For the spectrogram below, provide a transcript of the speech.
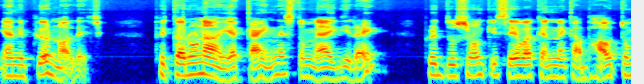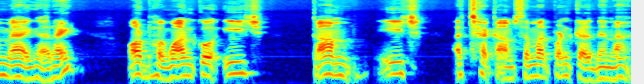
यानी प्योर नॉलेज फिर करुणा या काइंडनेस तुम में आएगी राइट फिर दूसरों की सेवा करने का भाव तुम में आएगा राइट और भगवान को ईच काम, ईच अच्छा काम समर्पण कर देना,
